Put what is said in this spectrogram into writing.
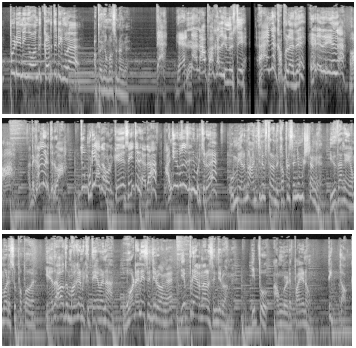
இப்படி நீங்க வந்து கெடுத்துட்டீங்களே. அப்ப எங்க அம்மா சொன்னாங்க என்ன நான் பார்க்காத யூனிவர்சிட்டி என்ன கப்பல் அது? எடு அந்த கம் எடுத்துட்டு வா. இது முடியாதா உனக்கு? செய்ய தெரியாதா? அஞ்சு நிமிஷம் செஞ்சு முடிச்சிருவேன். உண்மையாலுமே அஞ்சு நிமிஷத்துல அந்த கப்பலை செஞ்சு முடிச்சிட்டாங்க. இதுதாங்க எங்க அம்மாவோட சூப்பர் பவர் ஏதாவது மகனுக்கு தேவைன்னா உடனே செஞ்சிருவாங்க. எப்படியா இருந்தாலும் செஞ்சிருவாங்க. இப்போ அவங்களோட பயணம் டிக்டாக்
